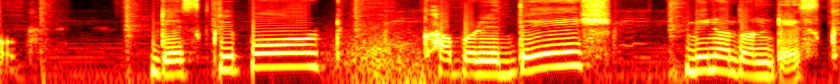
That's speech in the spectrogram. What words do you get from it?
ডেস্ক রিপোর্ট, খবরের দেশ, বিনোদন ডেস্ক।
